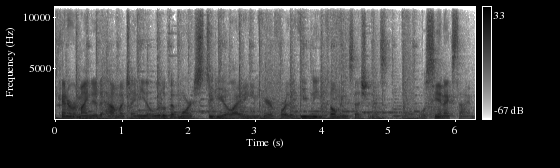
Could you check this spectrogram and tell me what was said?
Kind of reminded of how much I need a little bit more studio lighting in here for the evening filming sessions. We'll see you next time.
